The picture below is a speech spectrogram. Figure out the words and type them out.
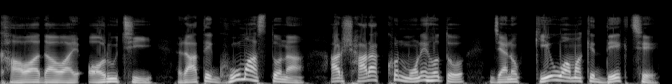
খাওয়া দাওয়ায় অরুচি, রাতে ঘুম আসত না আর সারাক্ষণ মনে হতো যেন কেউ আমাকে দেখছে।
